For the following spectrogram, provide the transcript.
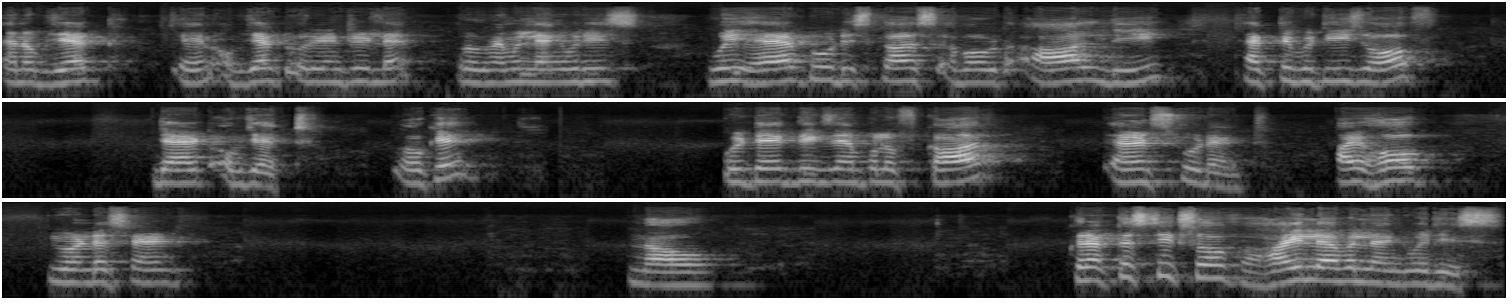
an object in object-oriented la programming languages, we have to discuss about all the activities of that object. Okay. We take the example of car and student. I hope you understand. Now, characteristics of high level languages.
